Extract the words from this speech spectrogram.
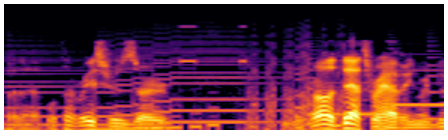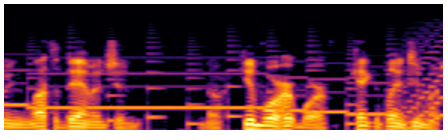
But uh, both our racers are... For all the deaths we're having, we're doing lots of damage, and you know, kill more, hurt more. Can't complain too much.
